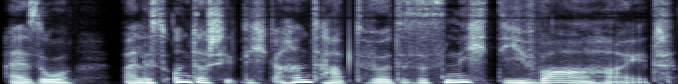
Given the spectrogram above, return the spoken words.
Also, weil es unterschiedlich gehandhabt wird, es ist nicht die Wahrheit.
